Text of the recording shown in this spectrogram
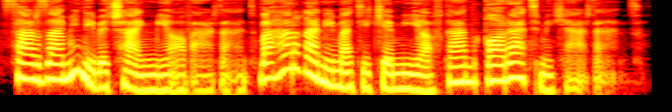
سرزمینی به چنگ می آوردند و هر غنیمتی که میافتند غارت می کردند.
